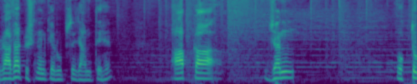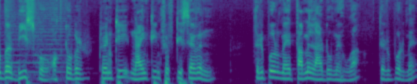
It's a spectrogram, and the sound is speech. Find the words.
राधा कृष्णन के रूप से जानते हैं। आपका जन्म अक्टूबर 20 को, अक्टूबर 20 1957 त्रिपुर में, तमिलनाडु में हुआ, त्रिपुर में।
